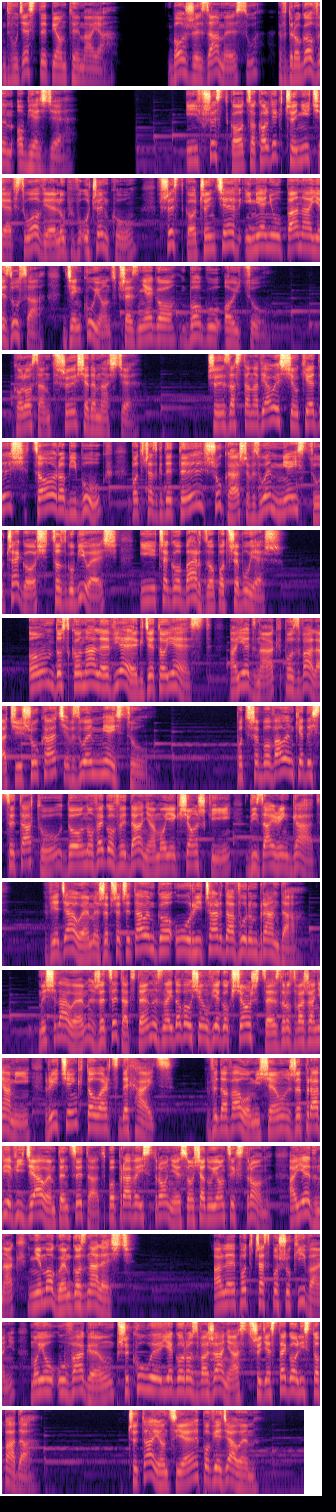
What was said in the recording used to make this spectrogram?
25 maja. Boży zamysł w drogowym objeździe. I wszystko, cokolwiek czynicie w słowie lub w uczynku, wszystko czyńcie w imieniu Pana Jezusa, dziękując przez Niego Bogu Ojcu. Kolosan 3:17 Czy zastanawiałeś się kiedyś, co robi Bóg, podczas gdy ty szukasz w złym miejscu czegoś, co zgubiłeś i czego bardzo potrzebujesz? On doskonale wie, gdzie to jest, a jednak pozwala ci szukać w złym miejscu. Potrzebowałem kiedyś cytatu do nowego wydania mojej książki Desiring God. Wiedziałem, że przeczytałem go u Richarda Wurmbranda. Myślałem, że cytat ten znajdował się w jego książce z rozważaniami Reaching Towards the Heights. Wydawało mi się, że prawie widziałem ten cytat po prawej stronie sąsiadujących stron, a jednak nie mogłem go znaleźć. Ale podczas poszukiwań moją uwagę przykuły jego rozważania z 30 listopada. Czytając je, powiedziałem:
